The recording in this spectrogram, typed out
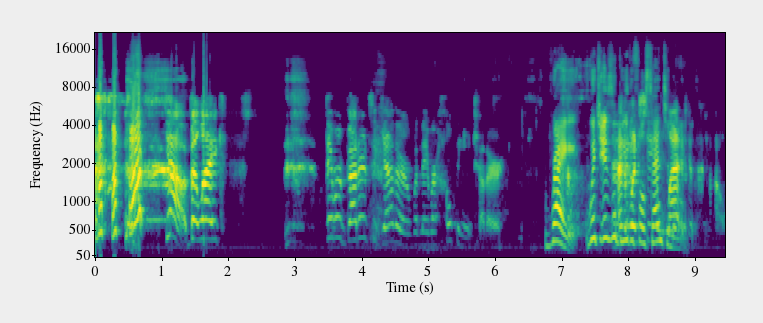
Yeah, but like they were better together when they were helping each other. Right, which is a and beautiful when she sentiment. let him help.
